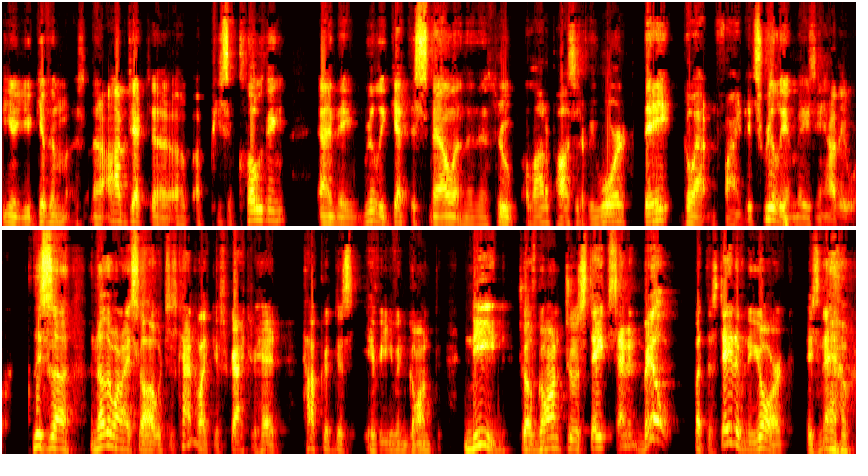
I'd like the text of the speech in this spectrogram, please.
You know, you give them an object, a, a piece of clothing, and they really get the smell. And then through a lot of positive reward, they go out and find. It's really amazing how they work. This is a, another one I saw, which is kind of like you scratch your head. How could this have even gone, need to have gone to a state Senate bill? But the state of New York is now,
